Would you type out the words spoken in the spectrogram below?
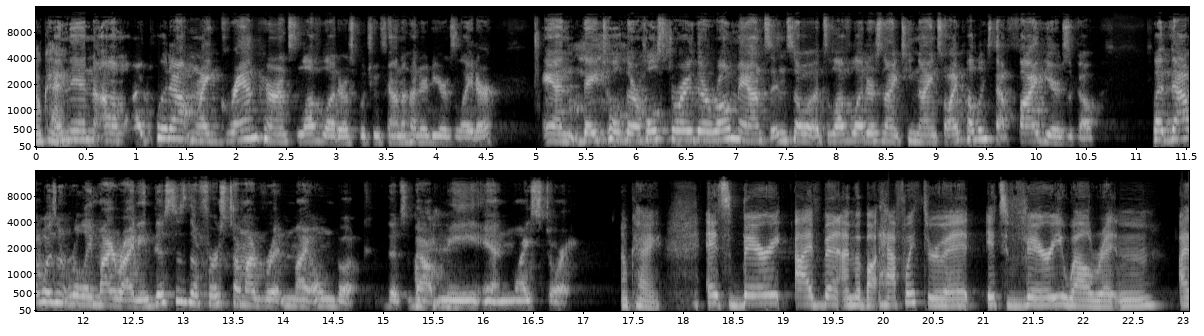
Okay. and then um, I put out my grandparents' love letters, which we found 100 years later. And they told their whole story of their romance. And so it's Love Letters 1999. So I published that five years ago. But that wasn't really my writing. This is the first time I've written my own book that's about Okay. me and my story. Okay. It's very I've been I'm about halfway through it. It's very well written. I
